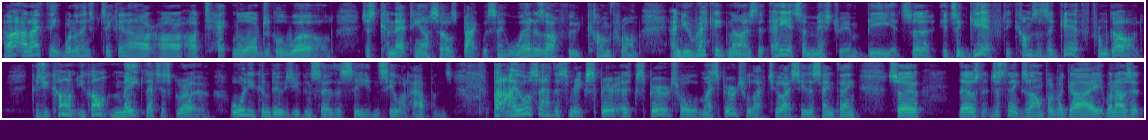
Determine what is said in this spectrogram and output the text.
And I, and I think one of the things, particularly in our, our, our technological world, just connecting ourselves back with saying, where does our food come from? And you recognize that a, it's a mystery, and b, it's a it's a gift. It comes as a gift from God because you can't you can't make lettuce grow. All you can do is you can sow the seed and see what happens. But I also have this spiritual my spiritual life too. I see the same thing. So there was just an example of a guy when I was at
